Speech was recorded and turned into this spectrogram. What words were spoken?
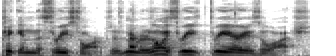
picking the three storms. Remember, there's only three three areas to watch.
